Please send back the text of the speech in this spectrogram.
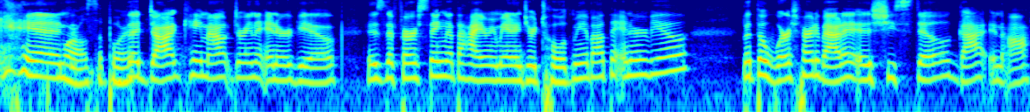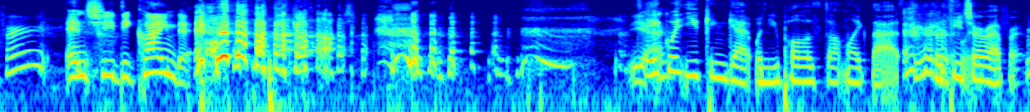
and Moral support. the dog came out during the interview. It was the first thing that the hiring manager told me about the interview. But the worst part about it is she still got an offer and she declined it. Oh yeah. Take what you can get when you pull a stunt like that for future reference.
